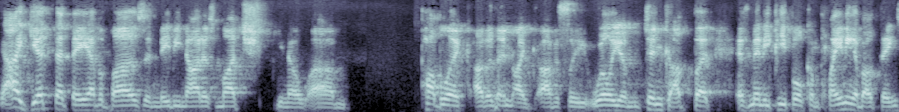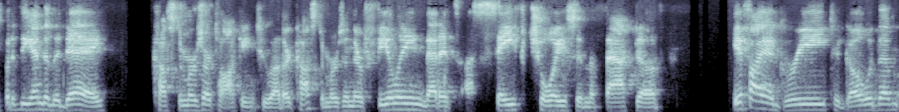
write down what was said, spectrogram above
Yeah, I get that they have a buzz and maybe not as much, you know, um, public other than like obviously William Tincup, but as many people complaining about things. But at the end of the day, customers are talking to other customers and they're feeling that it's a safe choice in the fact of if I agree to go with them,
